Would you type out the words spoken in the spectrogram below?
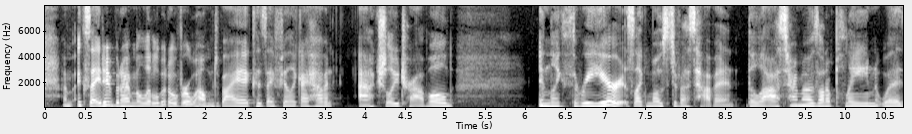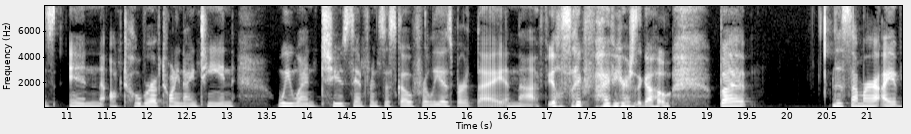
I'm excited, but I'm a little bit overwhelmed by it cuz I feel like I haven't actually traveled in like 3 years like most of us haven't. The last time I was on a plane was in October of 2019 we went to San Francisco for Leah's birthday, and that feels like five years ago. But this summer, I have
